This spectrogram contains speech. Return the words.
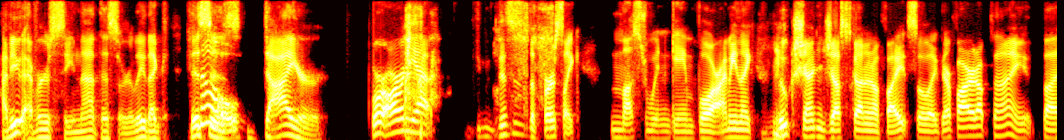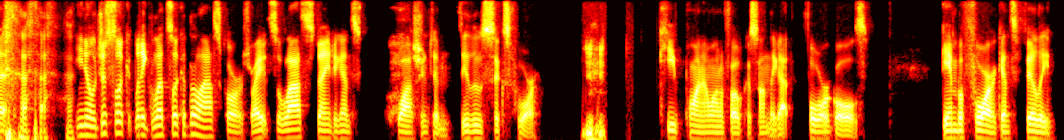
Have you ever seen that this early? Like, this No. is dire. We're already at. this is the first like must-win game four. I mean, like Mhm. Luke Schenn just got in a fight, so like they're fired up tonight. But you know, just look like let's look at the last scores, right? So last night against Washington, they lose six four. Mhm. Key point I want to focus on: they got four goals. Game before against Philly,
